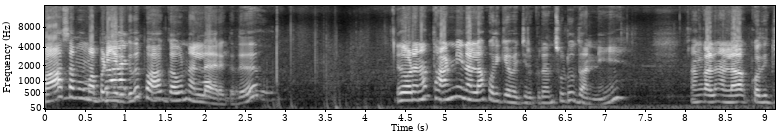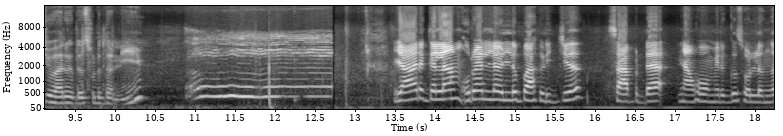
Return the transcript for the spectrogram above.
வாசமும் அப்படி இருக்குது. பார்க்கவும் நல்லா இருக்குது. இதோட நான் தண்ணி நல்லா கொதிக்க வச்சிருக்கிறேன். சுடு தண்ணி. அங்கால நல்லா கொதிச்சு வருது சுடு தண்ணி. யாருக்கெல்லாம் உரல்ல எள்ளு பாக்கடிச்சு சாப்பிட்ட ஞாபகம் இருக்கு சொல்லுங்க.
